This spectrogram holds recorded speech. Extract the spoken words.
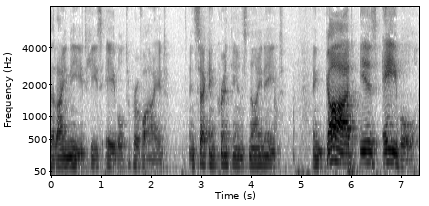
that I need, he's able to provide. In 2 Corinthians 9 8, and God is able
